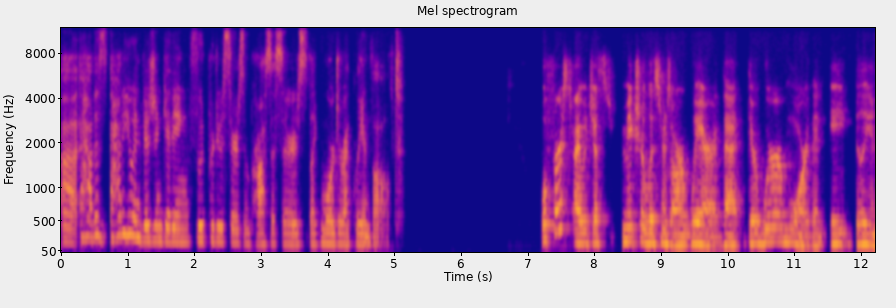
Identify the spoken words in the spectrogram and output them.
uh, how does how do you envision getting food producers and processors like more directly involved? Well, first, I would just make sure listeners are aware that there were more than $8 billion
